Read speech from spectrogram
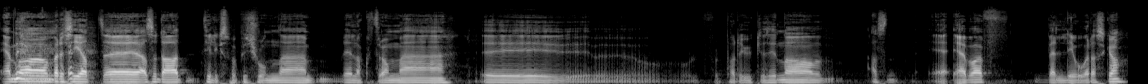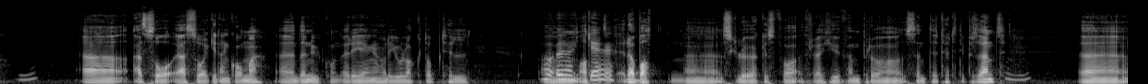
Jeg må bare si at uh, altså da tilleggsproposisjonene ble lagt fram uh, for et par uker siden, og, altså, jeg, jeg, var veldig overraska. Mm. Uh, jeg, jeg, så ikke den komme. Den utgående regjeringen hadde jo lagt opp til um, at rabatten skulle økes fra, fra 25% til 30 mm. Uh,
